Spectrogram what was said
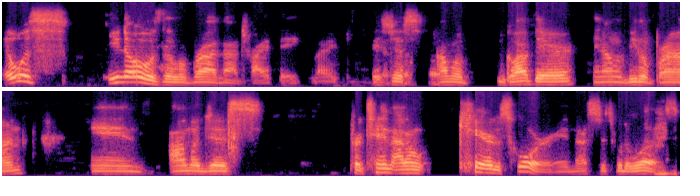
It was, you know, it was the LeBron not try thing. Like it's Yeah. just I'm gonna go out there and I'm gonna be LeBron, and I'm gonna just pretend I don't care to score, and that's just what it was.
